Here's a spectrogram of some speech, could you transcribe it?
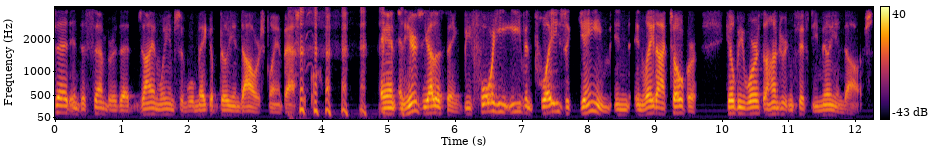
said in December that Zion Williamson will make a billion dollars playing basketball. and and here's the other thing: before he even plays a game in in late October, he'll be worth 150 million dollars.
